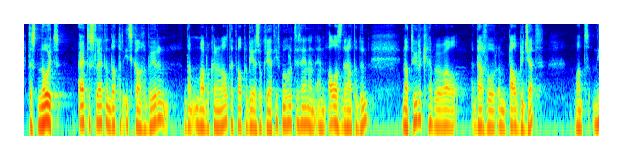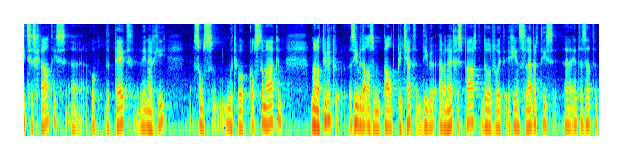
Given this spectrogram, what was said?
Het is nooit uit te sluiten dat er iets kan gebeuren, maar we kunnen altijd wel proberen zo creatief mogelijk te zijn en, en alles eraan te doen. Natuurlijk hebben we wel daarvoor een bepaald budget, want niets is gratis. Uh, ook de tijd, de energie. Soms moeten we ook kosten maken. Maar natuurlijk zien we dat als een bepaald budget die we hebben uitgespaard door voor geen celebrities uh, in te zetten.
